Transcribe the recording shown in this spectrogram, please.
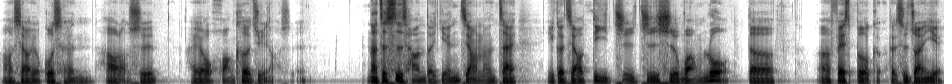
然后下午有郭成浩老师，还有黄克俊老师。那这四场的演讲呢，在一个叫地质知识网络的呃 Facebook 粉丝专业，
